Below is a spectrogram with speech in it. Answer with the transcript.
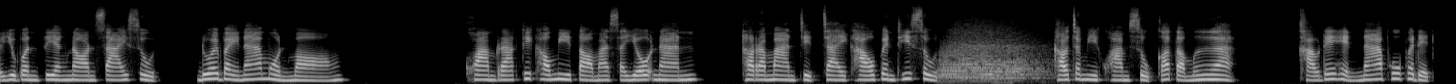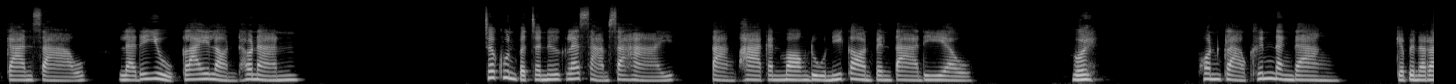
ยอยู่บนเตียงนอนซ้ายสุด ด้วยใบหน้าหม่นหมอง ความรักที่เขามีต่อมาสโยนั้น ทรมานจิตใจเขาเป็นที่สุด เขาจะมีความสุขก็ต่อเมื่อ เขาได้เห็นหน้าผู้เผด็จการสาว และได้อยู่ใกล้หล่อนเท่านั้น เจ้าคุณปัจจนึกและสามสหาย ต่างพากันมองดูนิกรเป็นตาเดียว เฮ้ย พลกล่าวขึ้นดัง ๆ แกเป็นอะไร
